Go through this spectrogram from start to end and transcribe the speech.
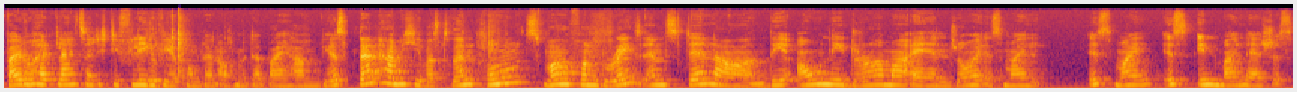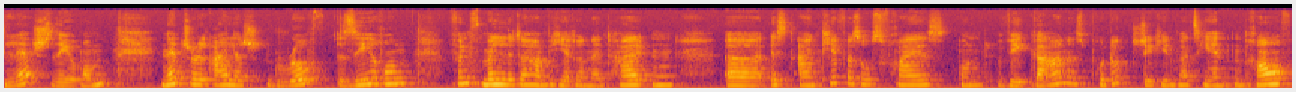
weil du halt gleichzeitig die Pflegewirkung dann auch mit dabei haben wirst. Dann habe ich hier was drin und zwar von Grace and Stella. The only drama I enjoy is my is, my, is in my lashes Lash Serum. Natural Eyelash Growth Serum. 5 ml habe ich hier drin enthalten. Äh, ist ein tierversuchsfreies und veganes Produkt. Steht jedenfalls hier hinten drauf.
